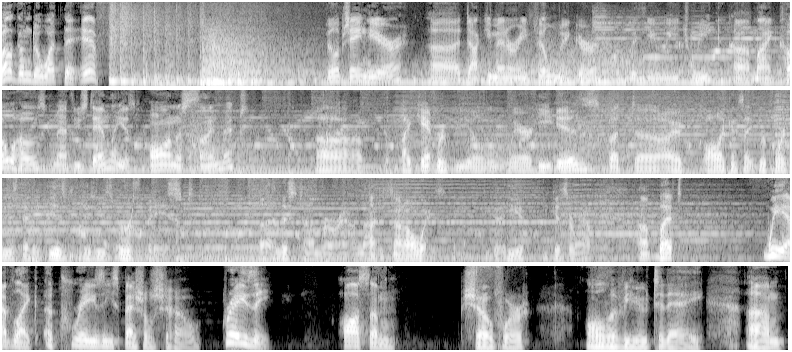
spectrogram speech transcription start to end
Welcome to What the If. Philip Shane here, uh, documentary filmmaker with you each week. Uh, my co host, Matthew Stanley, is on assignment. Uh, I can't reveal where he is, but uh, I, all I can say report is that it is it is Earth based uh, this time around. Not, it's not always. You know, he, he gets around, uh, but we have like a crazy special show, crazy, awesome show for all of you today. Um,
